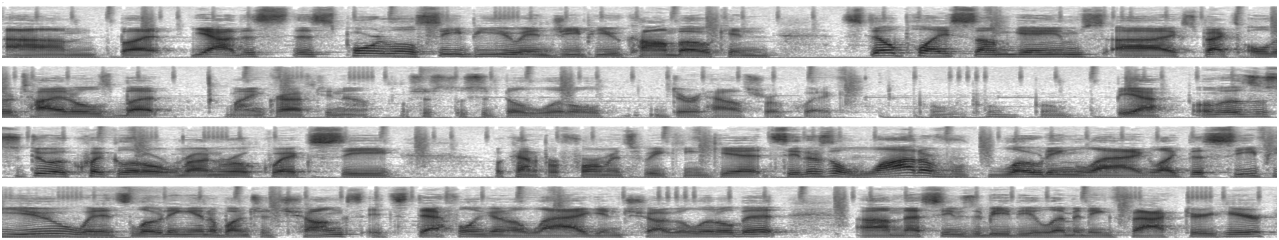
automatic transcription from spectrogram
Um, but yeah, this this poor little CPU and GPU combo can still play some games. Uh, expect older titles, but Minecraft, you know, let's just let's just build a little dirt house real quick. Boom, boom, boom. But yeah, let's just do a quick little run real quick, see what kind of performance we can get. See, there's a lot of loading lag. Like this CPU, when it's loading in a bunch of chunks, it's definitely gonna lag and chug a little bit. Um, that seems to be the limiting factor here.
